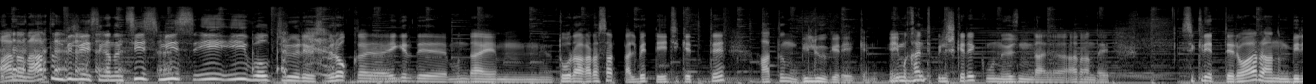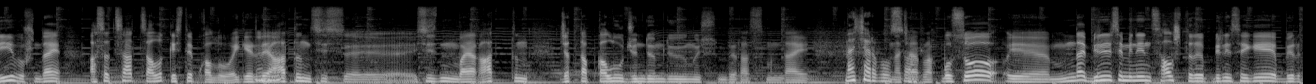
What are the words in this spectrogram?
Анан атын билбейсиң анан сиз мисс и и болуп жүрө беребиз бирок э, эгерде мындай туура карасак албетте этикетте атын билүү керек экен. Эми кантип билиш керек? Мунун өзүнүн да ар кандай секреттери бар. Анын бири ушундай ассоциациялык эстеп калуу. Эгерде атын сиз э, сиздин баягы аттын жаттап калуу жөндөмдүүңүз бир аз мындай начар болсо. начарыраак болсо э, мындай бир нерсе менен салыштырып бир нерсеге бир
